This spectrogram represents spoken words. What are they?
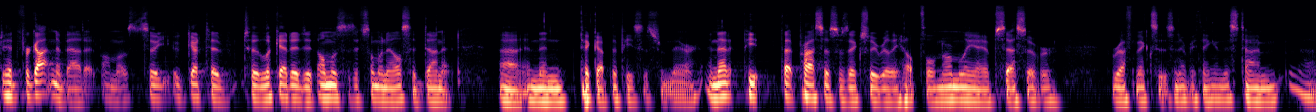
had forgotten about it almost. So you got to to look at it almost as if someone else had done it, uh, and then pick up the pieces from there. And that that process was actually really helpful. Normally, I obsess over rough mixes and everything, and this time uh,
